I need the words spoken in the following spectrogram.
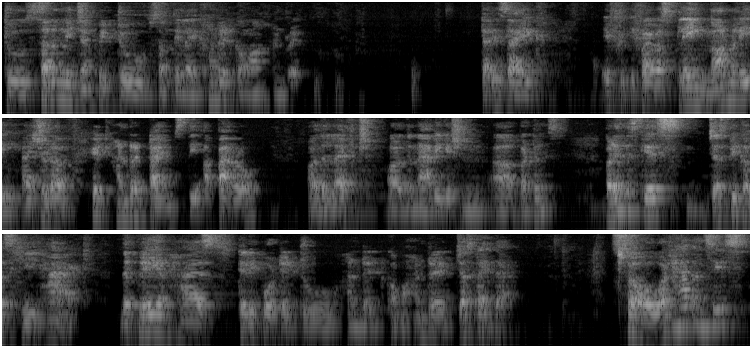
to suddenly jump it to something like 100 comma 100 that is like if, if I was playing normally, I should have hit 100 times the up arrow or the left or the navigation uh, buttons. But in this case, just because he hacked, the player has teleported to 100, comma 100, just like that. So what happens is,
